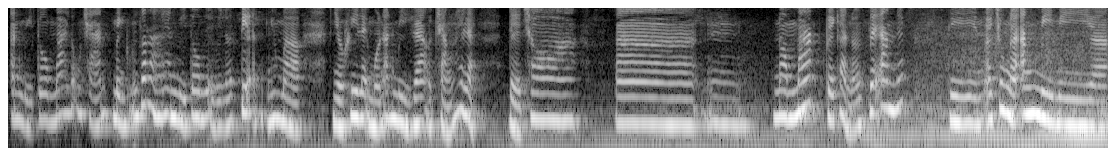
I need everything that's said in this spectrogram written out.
Ăn mì tôm mãi cũng chán. Mình cũng rất là hay ăn mì tôm tại vì nó tiện. Nhưng mà nhiều khi lại muốn ăn mì gạo trắng hay là Để cho à, nó mát với cả nó dễ ăn ấy. Thì nói chung là ăn mì mì à,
